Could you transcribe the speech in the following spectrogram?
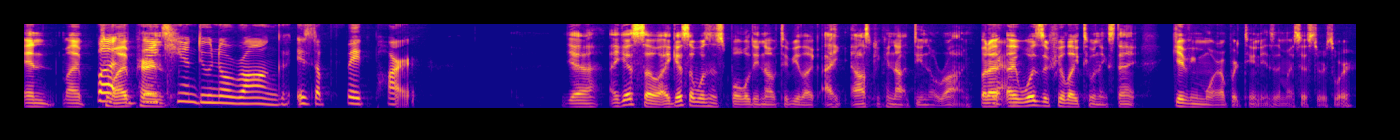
and my to But my they parents. can do no wrong is the big part. Yeah, I guess so. I guess I wasn't spoiled enough to be like, I Oscar cannot do no wrong. But Yeah. I, I was, I feel like, to an extent, giving more opportunities than my sisters were.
